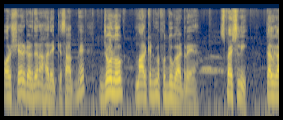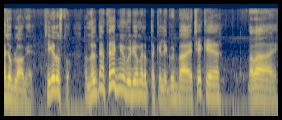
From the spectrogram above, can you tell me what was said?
और शेयर कर देना हर एक के साथ में, जो लोग मार्केट में फुद्दू काट रहे हैं स्पेशली कल का जो ब्लॉग है, ठीक है दोस्तों? तो मिलते हैं फिर एक न्यू वीडियो में, तब तक के लिए good bye take care bye bye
